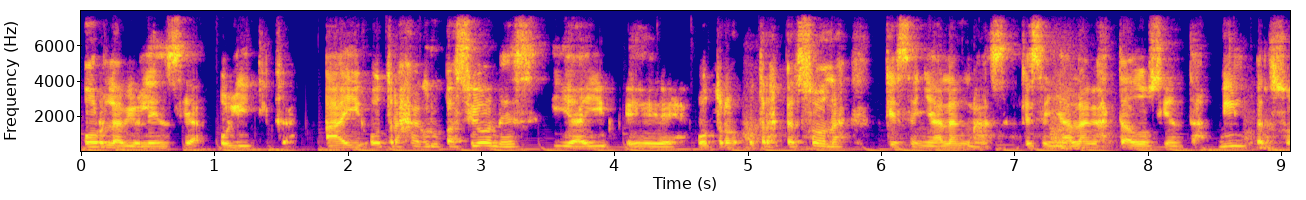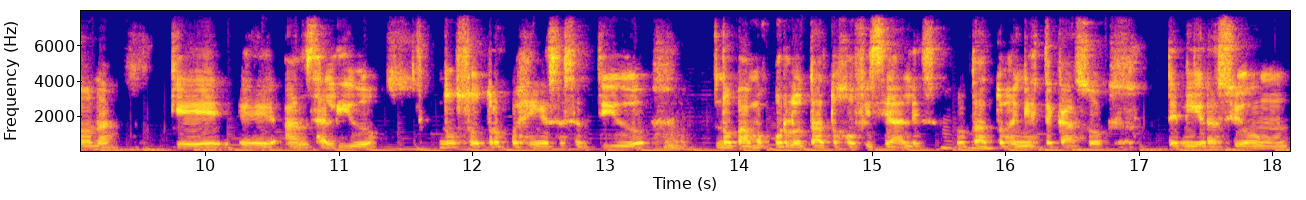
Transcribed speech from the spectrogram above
por la violencia política. Hay otras agrupaciones y hay eh, otras personas que señalan más, que señalan hasta 200 mil personas que eh, han salido. Nosotros, pues en ese sentido, nos vamos por los datos oficiales, los datos en este caso de migración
